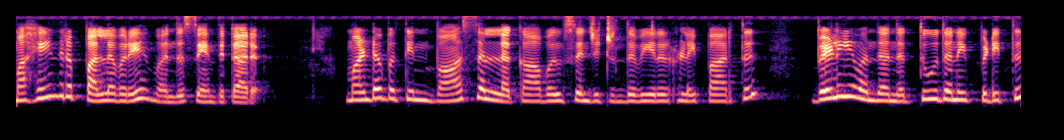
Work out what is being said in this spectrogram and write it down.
மகேந்திர பல்லவரே வந்து சேர்ந்துட்டாரு. மண்டபத்தின் வாசல்ல காவல் செஞ்சுட்டு இருந்த வீரர்களை பார்த்து வெளியே வந்த அந்த தூதனை பிடித்து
